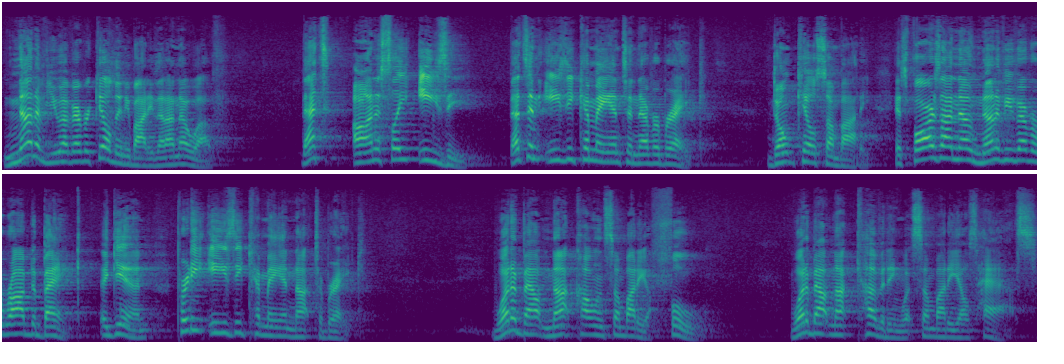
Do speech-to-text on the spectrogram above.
None of you have ever killed anybody that I know of. That's honestly easy. That's an easy command to never break. Don't kill somebody. As far as I know, none of you have ever robbed a bank. Again, pretty easy command not to break. What about not calling somebody a fool? What about not coveting what somebody else has?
